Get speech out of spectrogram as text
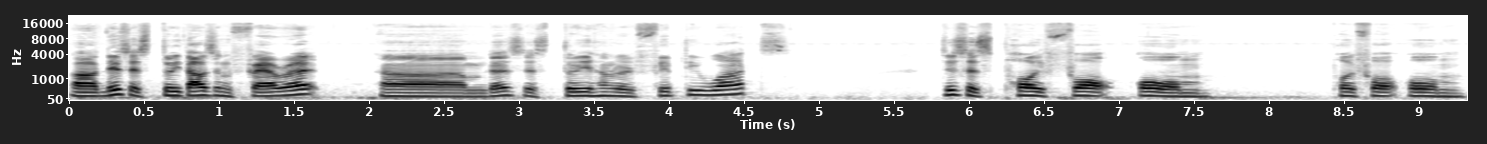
uh, this is 3000 farad. Um, this is 350 watts. This is 0.4 ohm 0.4 ohm.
